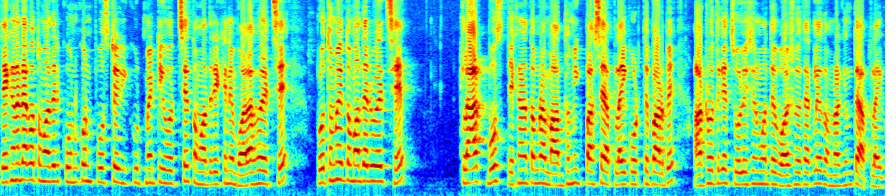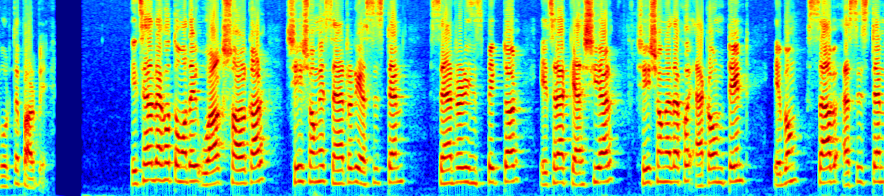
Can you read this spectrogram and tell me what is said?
তো এখানে দেখো তোমাদের কোন কোন পোস্টের রিক্রুটমেন্টটি হচ্ছে। তোমাদের এখানে বলা হয়েছে। প্রথমে তোমাদের রয়েছে ক্লার্ক পোস্ট, যেখানে তোমরা মাধ্যমিক পাশে অ্যাপ্লাই করতে পারবে। আঠেরো থেকে চল্লিশের মধ্যে বয়স হয়ে থাকলে তোমরা কিন্তু অ্যাপ্লাই করতে পারবে। এছাড়া দেখো তোমাদের ওয়ার্ক সরকার, সেই সঙ্গে স্যানিটারি অ্যাসিস্ট্যান্ট স্যানিটারি ইন্সপেক্টর এছাড়া ক্যাশিয়ার সেই সঙ্গে দেখো অ্যাকাউন্টেন্ট এবং সাব অ্যাসিস্ট্যান্ট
